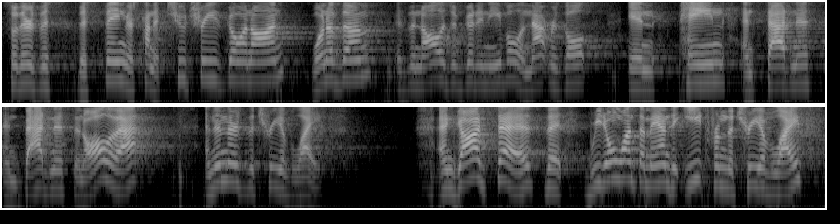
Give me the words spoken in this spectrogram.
So there's this, this thing, there's kind of two trees going on. One of them is the knowledge of good and evil, and that results in pain and sadness and badness and all of that. And then there's the tree of life. And God says that we don't want the man to eat from the tree of life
